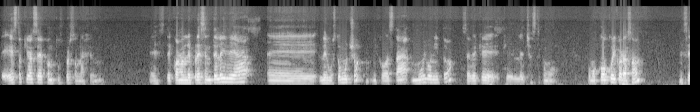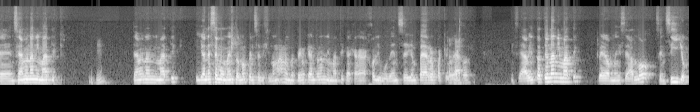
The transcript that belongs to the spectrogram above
Esto quiero hacer con tus personajes, ¿no? Este, cuando le presenté la idea, eh, le gustó mucho. Dijo, está muy bonito. Se ve que, le echaste como, como coco y corazón. Dice, enséñame un animatic. Enséñame un animatic. Y yo en ese momento, ¿no? Pensé, dije, no mames, me tengo que entrar un animatic acá hollywoodense, bien perro, para que lo vea Dice, aviéntate un animatic, pero me dice, hazlo sencillo,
